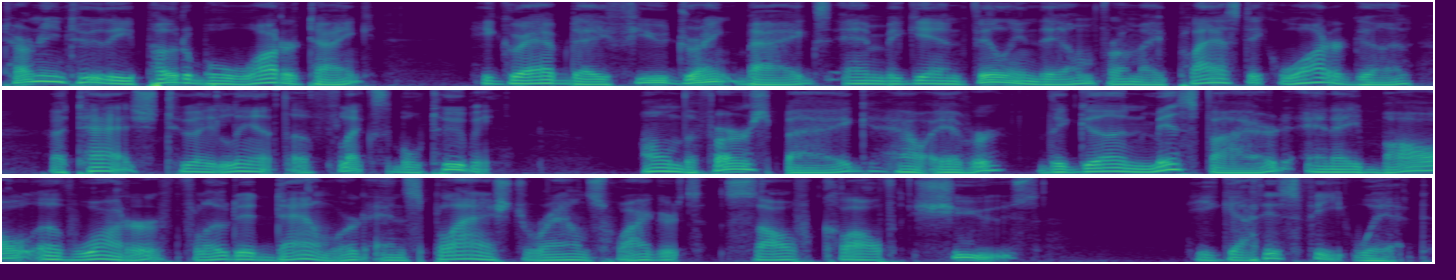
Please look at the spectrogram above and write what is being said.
Turning to the potable water tank, he grabbed a few drink bags and began filling them from a plastic water gun attached to a length of flexible tubing. On the first bag, however, the gun misfired and a ball of water floated downward and splashed around Swigert's soft cloth shoes. He got his feet wet.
